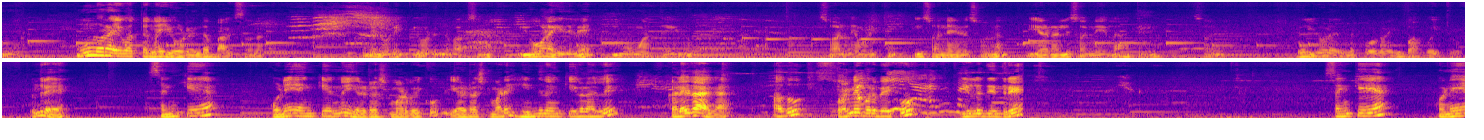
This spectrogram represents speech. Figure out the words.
ಮೂರು. ಮುನ್ನೂರ ಐವತ್ತನ್ನು ಏಳರಿಂದ ಭಾಗಿಸೋಣ. ಇಲ್ಲಿ ನೋಡಿ, ಏಳರಿಂದ ಭಾಗಿಸೋಣ. ಏಳು ಐದಲೇ ಮೂವತ್ತೈದು. ಸೊನ್ನೆ ಉಳಿತು. ಈ ಸೊನ್ನೆ ಇಳಿಸೋಣ. ಎರಡರಲ್ಲಿ ಸೊನ್ನೆ ಇಲ್ಲ ಹತ್ತಿರ ಸೊನ್ನೆ. ಏಳರಿಂದ ಪೂರ್ಣವಾಗಿ ಭಾಗೋಯ್ತು ಅಂದರೆ ಸಂಖ್ಯೆಯ ಕೊನೆಯ ಅಂಕೆಯನ್ನು ಎರಡರಷ್ಟು ಮಾಡಬೇಕು. ಎರಡರಷ್ಟು ಮಾಡಿ ಹಿಂದಿನ ಅಂಕಿಗಳಲ್ಲಿ ಕಳೆದಾಗ ಅದು ಸೊನ್ನೆ ಬರಬೇಕು. ಇಲ್ಲದಿದ್ದರೆ ಸಂಖ್ಯೆಯ ಕೊನೆಯ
